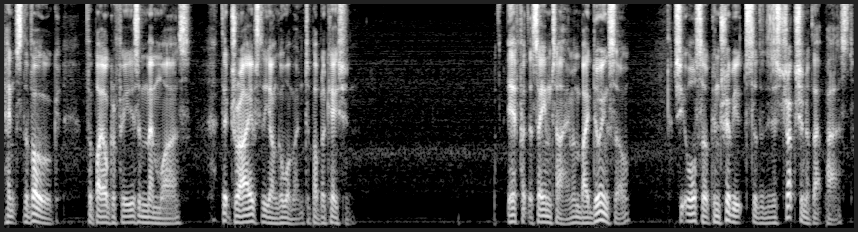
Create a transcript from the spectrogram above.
hence the vogue for biographies and memoirs that drives the younger woman to publication. If at the same time, and by doing so, she also contributes to the destruction of that past,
